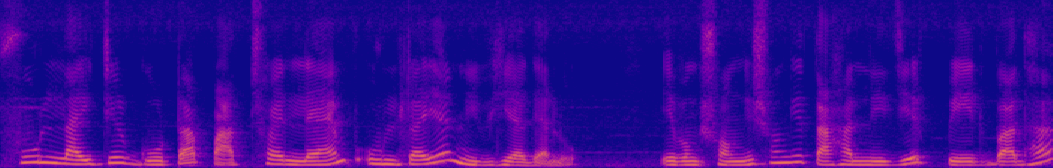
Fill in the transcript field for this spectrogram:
ফুল লাইটের গোটা পাঁচ ছয় ল্যাম্প উল্টাইয়া নিভিয়া গেল এবং সঙ্গে সঙ্গে তাহার নিজের পেট বাঁধা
